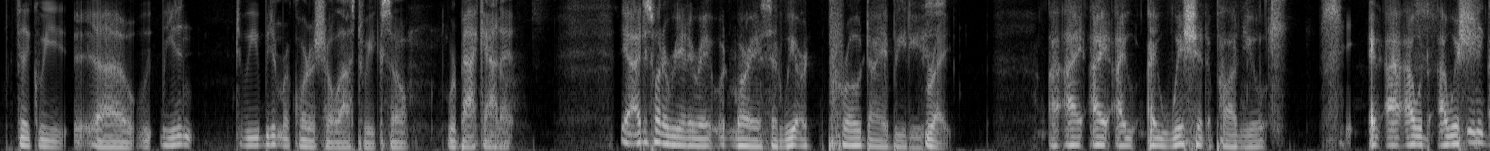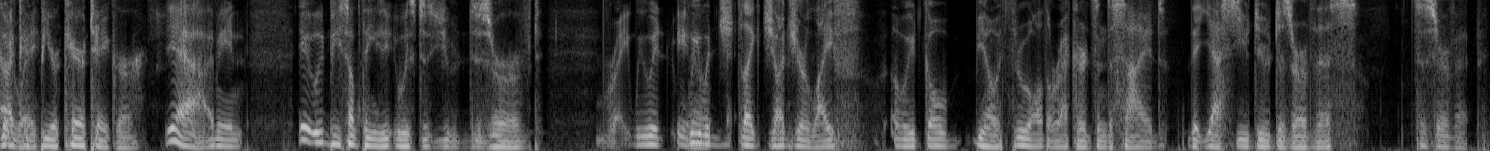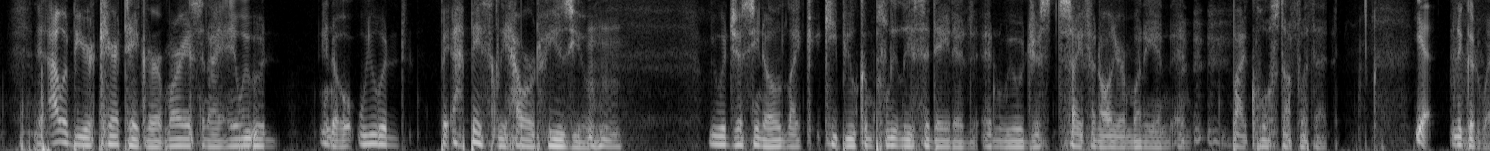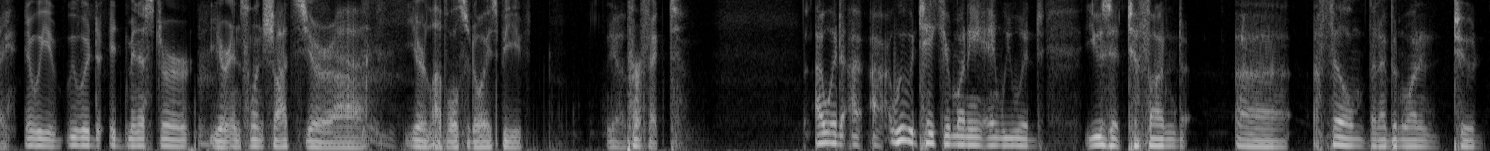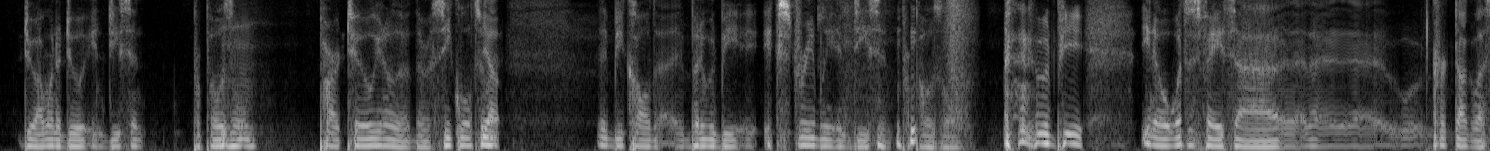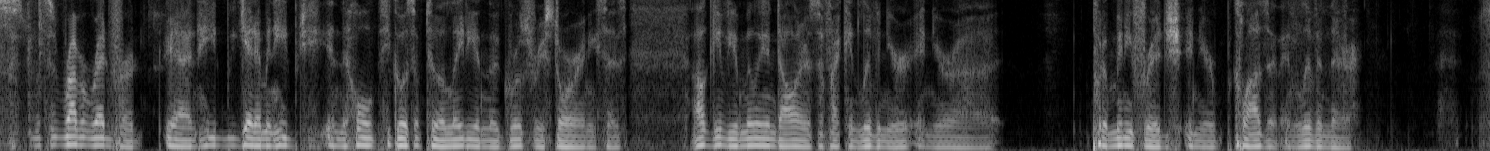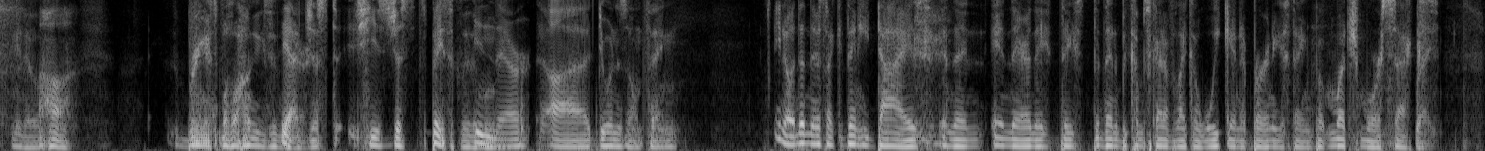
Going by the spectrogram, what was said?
I feel like we uh we, we didn't we, we didn't record a show last week, so we're back at it. Yeah, I just want to reiterate what Maria said. We are pro diabetes. Right. I, I, I, I wish it upon you, and I, I would I wish I could way. be your caretaker. Yeah, I mean, it would be something it was just you deserved. Right. We would You we know. would like judge your life. We'd go you know through all the records and decide that yes, you do deserve this. deserve it. And I would be your caretaker, Marius and I, and we would, you know, we would basically Howard Hughes you. Mm-hmm. We would just, you know, like keep you completely sedated, and we would just siphon all your money and, and buy cool stuff with it. Yeah, in a good way. And we we would administer your insulin shots. Your uh, your levels would always be Yeah, perfect. I would. I, I, we would take your money and we would use it to fund uh, a film that I've been wanting to do. I want to do indecent proposal. Mhm. part two, you know, the, the sequel to Yep. it. It'd be called, uh, but it would be extremely indecent proposal. it would be, you know, what's his face? Uh, uh, Kirk Douglas. what's it, Robert Redford? Yeah, and he'd get him, and he'd in the whole. He goes up to a lady in the grocery store, and he says, "I'll give you a million dollars if I can live in your in your uh, put a mini fridge in your closet and live in there." You know, Uh huh. bring his belongings in Yeah, there. just he's just it's basically the in movie. there uh, doing his own thing. you know, then there's like then he dies, and then in there they they but then it becomes kind of like a weekend at Bernie's thing, but much more sex.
